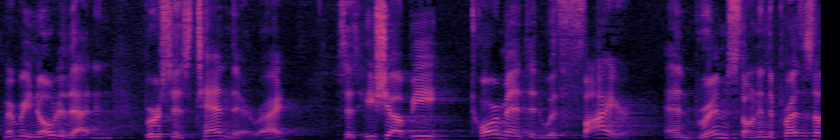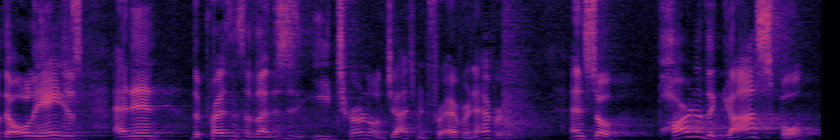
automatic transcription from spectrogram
Remember, he noted that in verses 10 there, right? It says, He shall be tormented with fire and brimstone in the presence of the holy angels and in the presence of them. This is eternal judgment forever and ever. And so, part of the gospel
